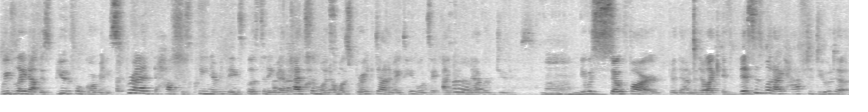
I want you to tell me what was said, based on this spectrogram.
We've laid out this beautiful gourmet spread. The house is clean. Everything's glistening. I've had someone almost break down at my table and say, "I could oh. never do this." Mm. It was so far for them, and they're like, "If this is what I have to do to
